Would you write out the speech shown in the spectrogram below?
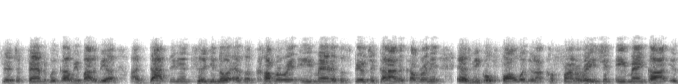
spiritual family, but God, we're about to be a, adopted into, you know, as a covering, amen, as a spiritual God, a covering it as we go forward in our confederation, amen. God is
